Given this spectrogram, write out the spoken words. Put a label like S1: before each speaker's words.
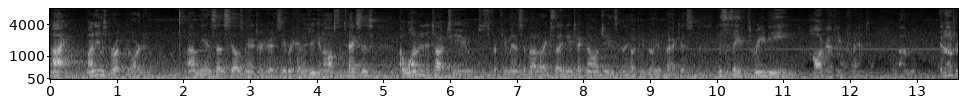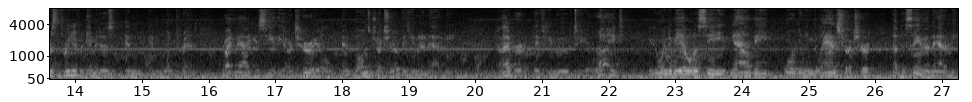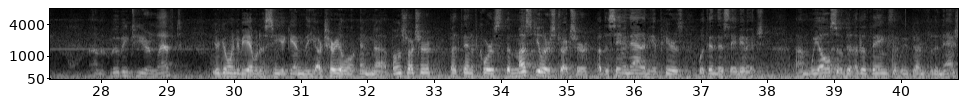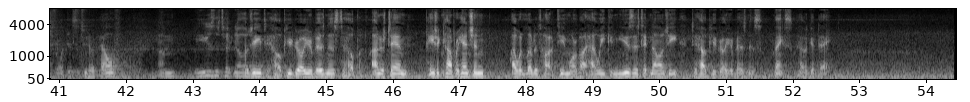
S1: Hi, my name is Brook Garden. I'm the inside sales manager here at Zebra Imaging in Austin, Texas. I wanted to talk to you just for a few minutes about our exciting new technology that's going to help you grow your practice. This is a 3D holographic print. Um, it offers three different images in, in one print. Right now you see the arterial and bone structure of the human anatomy. However, if you move to your right, you're going to be able to see now the organ and gland structure of the same anatomy. Um, moving to your left, you're going to be able to see again the arterial and uh, bone structure, but then of course the muscular structure of the same anatomy appears within the same image. Um, we also did other things that we've done for the National Institute of Health. Um, we use the technology to help you grow your business, to help understand patient comprehension. I would love to talk to you more about how we can use this technology to help you grow your business. Thanks. Have a good day.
